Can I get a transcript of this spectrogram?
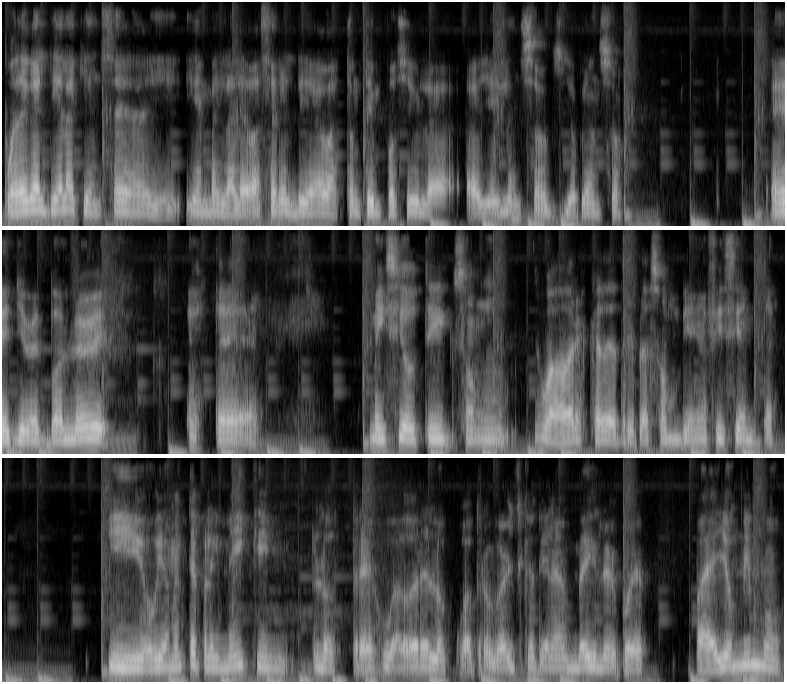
puede guardiar a quien sea y, en verdad le va a hacer el día bastante imposible a, Jalen Sox, yo pienso. Eh, Jared Butler, este, Macy O'Tig son jugadores que de triple son bien eficientes. Y obviamente playmaking, los tres jugadores, los cuatro guards que tienen Baylor, pues para ellos mismos,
